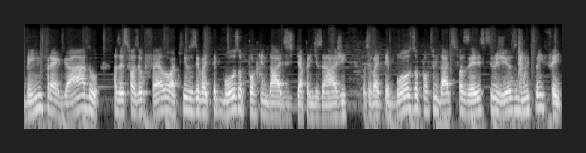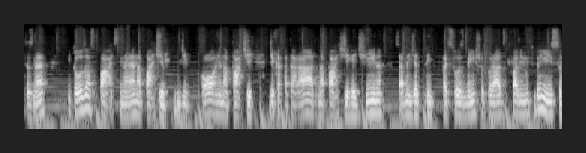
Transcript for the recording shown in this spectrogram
bem empregado, às vezes fazer o fellow aqui você vai ter boas oportunidades de aprendizagem, você vai ter boas oportunidades de fazer cirurgias muito bem feitas, né? Em todas as partes, né? Na parte de, córnea, na parte de catarata, na parte de retina, sabe? A gente já tem pessoas bem estruturadas que fazem muito bem isso.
